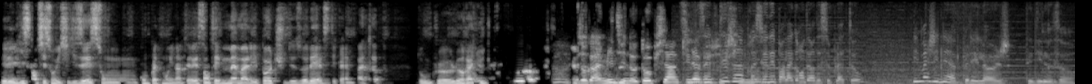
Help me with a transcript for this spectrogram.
Mais les licences qui sont utilisées sont complètement inintéressantes et même à l'époque, je suis désolé, elles étaient quand même pas top. Donc euh, le règne du feu, Ils ont quand même mis Dinotopia. Si vous êtes déjà film impressionné par la grandeur de ce plateau, imaginez un peu l'éloge des dinosaures.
